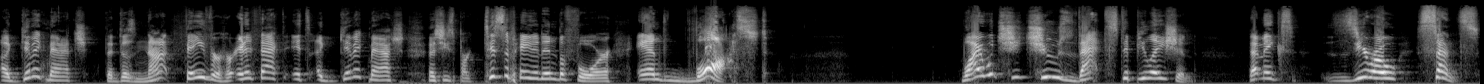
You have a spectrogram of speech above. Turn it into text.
a gimmick match that does not favor her. And in fact, it's a gimmick match that she's participated in before and lost. Why would she choose that stipulation? That makes zero sense.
